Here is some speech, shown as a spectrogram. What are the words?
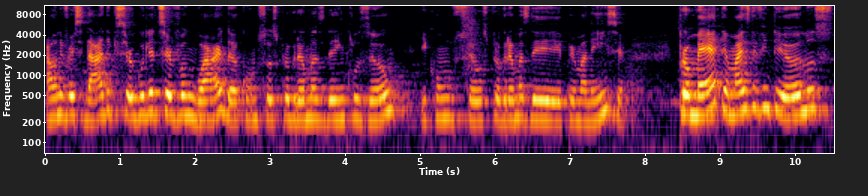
a universidade que se orgulha de ser vanguarda com seus programas de inclusão e com seus programas de permanência, promete há mais de 20 anos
